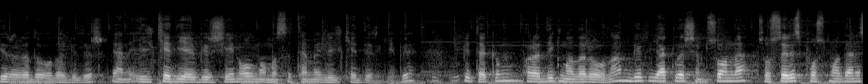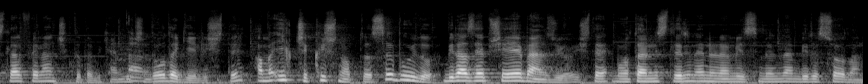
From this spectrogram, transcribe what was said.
bir arada olabilir. Yani ilke diye bir şeyin olmaması temel ilkedir gibi bir takım paradigmaları olan bir yaklaşım. Sonra sosyalist postmodernistler falan çıktı tabii. Kendi içinde o da gelişti. Ama ilk çıkış noktası buydu. Biraz hep şeye benziyor. İşte modernistlerin en önemli isimlerinden birisi olan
